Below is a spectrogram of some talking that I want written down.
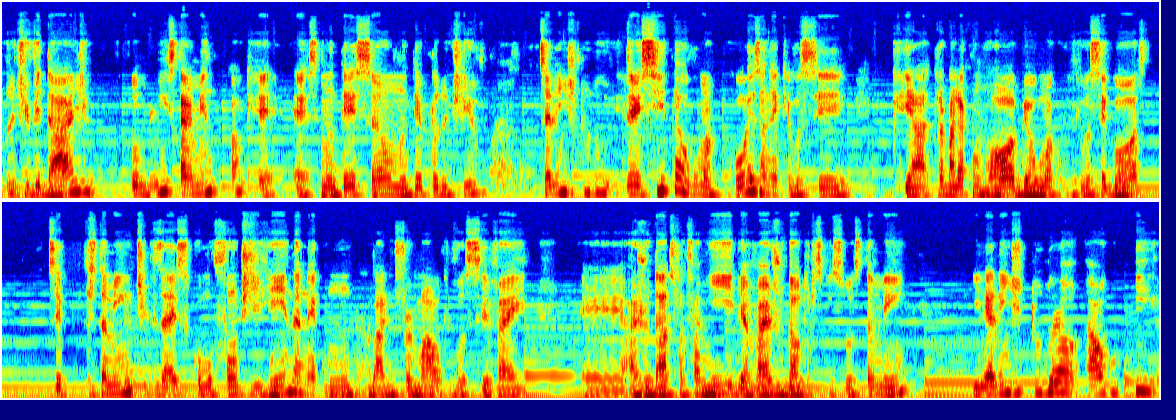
produtividade, o bem-estar mental, que é, é, se manter são, manter produtivo. Se além de tudo exercita alguma coisa, né? Que você criar, trabalhar com hobby, alguma coisa que você gosta. Você pode também utilizar isso como fonte de renda, né? Como um trabalho informal que você vai é, ajudar a sua família, vai ajudar outras pessoas também. E além de tudo é algo que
